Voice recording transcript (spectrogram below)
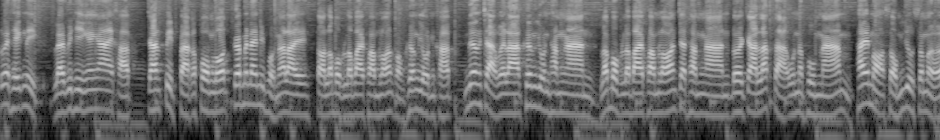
ด้วยเทคนิคและวิธีง่ายๆครับ การปิดฝากระโปรงรถก็ไม่ได้มีผลอะไร ต่อระบบระบายความร้อนของเครื่องยนต์ครับ เนื่องจากเวลาเครื่องยนต์ทำงาน ระบบระบายความร้อนจะทำงาน โดยการรักษาอุณหภูมิน้ำให้เหมาะสมอยู่เสมอ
